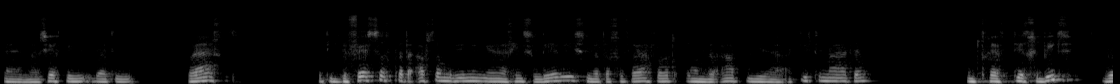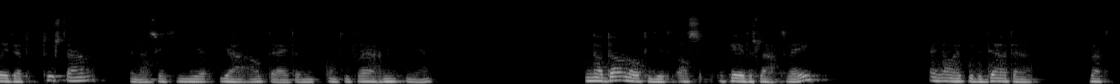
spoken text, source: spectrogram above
En dan zegt hij dat hij vraagt, dat hij bevestigt dat de afstandsbediening uh, geïnstalleerd is en dat er gevraagd wordt om de API uh, actief te maken. Omtreft dit gebied wil je dat toestaan? En dan zeg je hier ja altijd, dan komt die vraag niet meer. Nou download hij het als gegevenslaag 2. En nu heb je de data wat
